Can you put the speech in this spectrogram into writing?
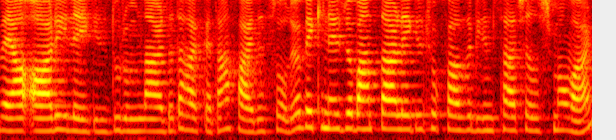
veya ağrı ile ilgili durumlarda da hakikaten faydası oluyor. Ve kinezyobantlarla ilgili çok fazla bilimsel çalışma var.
